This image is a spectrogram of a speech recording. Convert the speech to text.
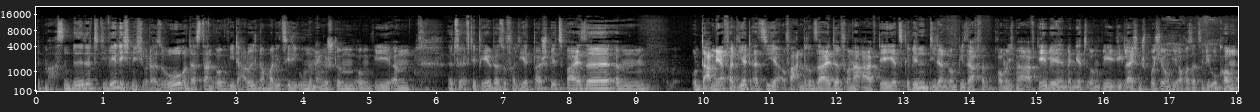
mit Maßen bildet, die wähle ich nicht oder so und dass dann irgendwie dadurch nochmal die CDU eine Menge Stimmen irgendwie ähm, zur FDP oder so verliert beispielsweise. Ähm, und da mehr verliert, als sie auf der anderen Seite von der AfD jetzt gewinnt, die dann irgendwie sagt, brauchen wir nicht mehr AfD wählen, wenn jetzt irgendwie die gleichen Sprüche irgendwie auch aus der CDU kommen.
